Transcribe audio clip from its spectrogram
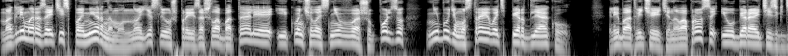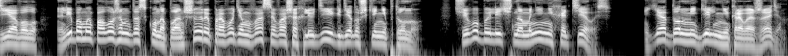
Могли мы разойтись по-мирному, но если уж произошла баталия и кончилась не в вашу пользу, не будем устраивать пер для акул. Либо отвечаете на вопросы и убирайтесь к дьяволу, либо мы положим доску на планшир и проводим вас и ваших людей к дедушке Нептуну. Чего бы лично мне не хотелось. Я, Дон Мигель, не кровожаден.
